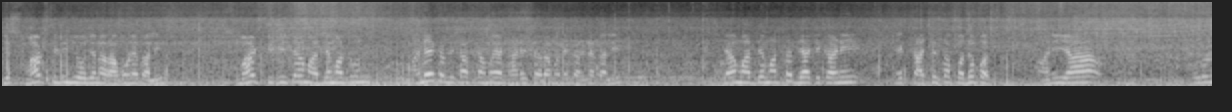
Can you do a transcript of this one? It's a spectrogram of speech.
जी स्मार्ट सिटी योजना राबवण्यात आली. स्मार्ट सिटीच्या माध्यमातून अनेक विकास कामं या ठाणे शहरामध्ये करण्यात आली. त्या माध्यमातच या ठिकाणी एक काचेचा पदपथ आणि या पूर्ण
